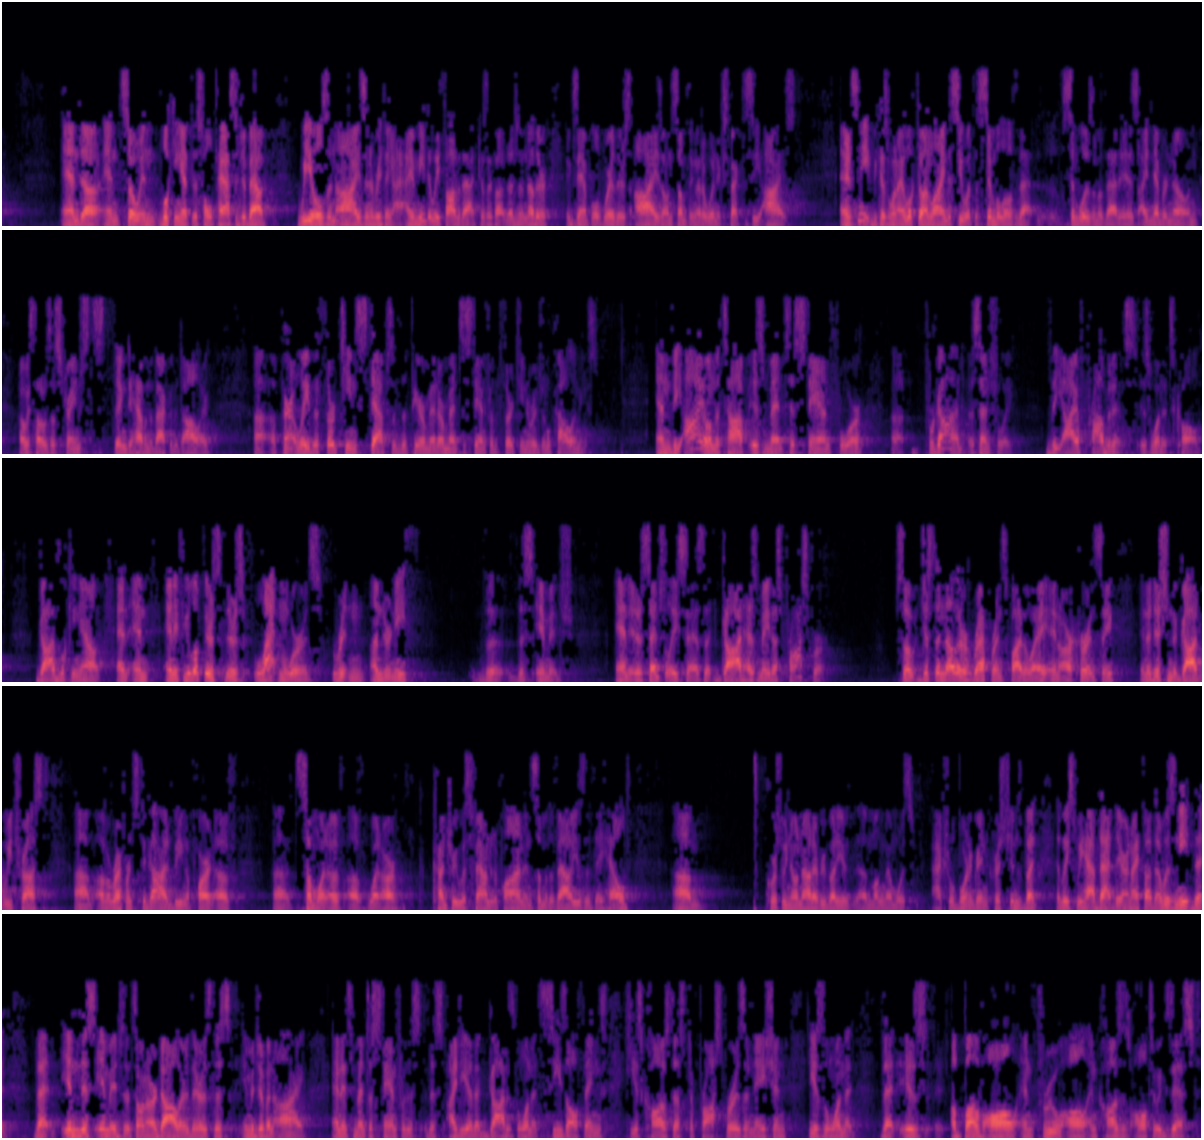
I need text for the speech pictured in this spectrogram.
And, uh, and so, in looking at this whole passage about wheels and eyes and everything, I immediately thought of that because I thought there's another example of where there's eyes on something that I wouldn't expect to see eyes. And it's neat because when I looked online to see what the symbol of that, symbolism of that is, I'd never known. I always thought it was a strange thing to have in the back of the dollar. Uh, apparently, the 13 steps of the pyramid are meant to stand for the 13 original colonies. And the eye on the top is meant to stand for, uh, for God, essentially. The eye of providence is what it's called. God looking out. And, and, and if you look, there's, there's Latin words written underneath the, this image. And it essentially says that God has made us prosper. So, just another reference, by the way, in our currency, in addition to God we trust, uh, of a reference to God being a part of uh, somewhat of, of what our country was founded upon and some of the values that they held. Um, of course, we know not everybody among them was actual born again Christians, but at least we have that there. And I thought that was neat that, that in this image that's on our dollar, there's this image of an eye. And it's meant to stand for this, this idea that God is the one that sees all things. He has caused us to prosper as a nation. He is the one that, that is above all and through all and causes all to exist.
